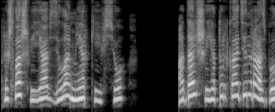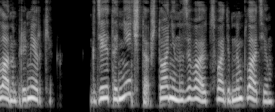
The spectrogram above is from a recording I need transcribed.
Пришла швея, взяла мерки и все. А дальше я только один раз была на примерке, где это нечто, что они называют свадебным платьем,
